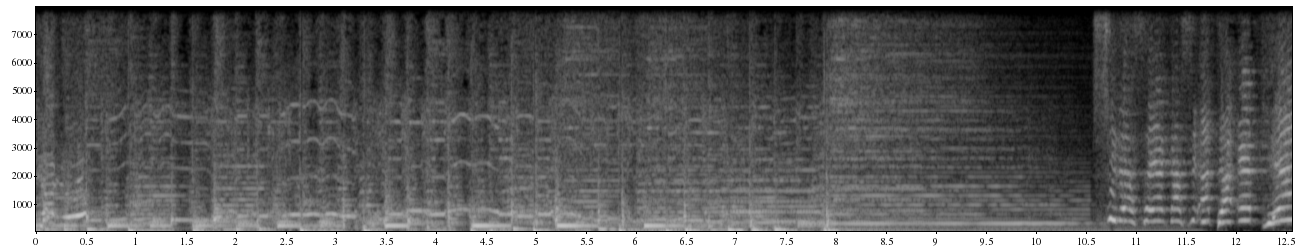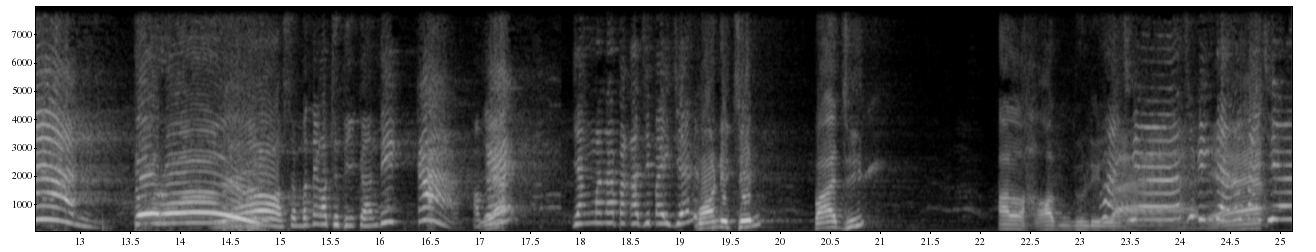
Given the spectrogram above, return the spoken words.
Sudah saya kasih ada Edian. Turun. Yo, sementing aja diganti K, oke? Okay? Yeah. Yang mana Pak Haji Pak Ijen? Mohon izin, Pak Haji. Alhamdulillah. Pak Ijen, saking yeah. Pak ya.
